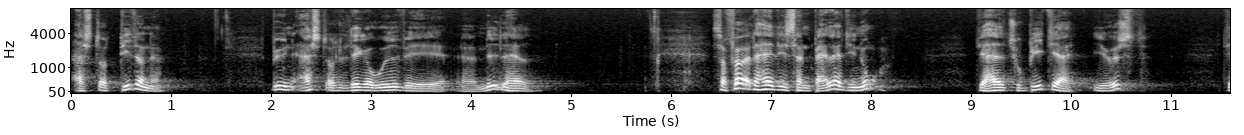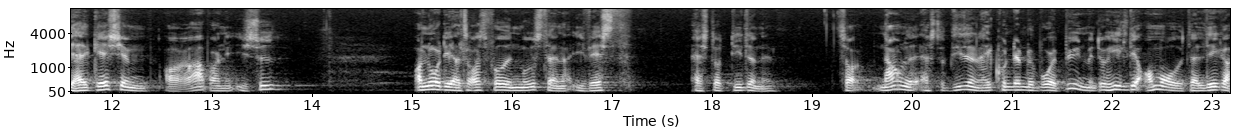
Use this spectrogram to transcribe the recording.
Astoditterne. Byen Astor ligger ude ved øh, Middelhavet. Så før der havde de Sanballat i nord, de havde Tobidja i øst, de havde Geshem og araberne i syd, og nu har de altså også fået en modstander i vest, Astoditterne. Så navnet Astoditterne er ikke kun dem, der bor i byen, men det er hele det område, der ligger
